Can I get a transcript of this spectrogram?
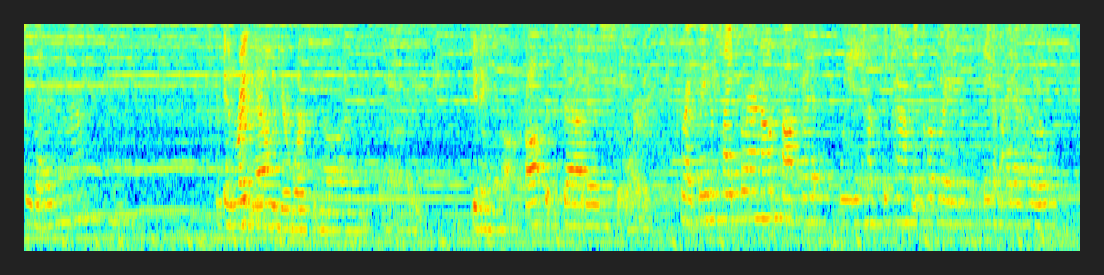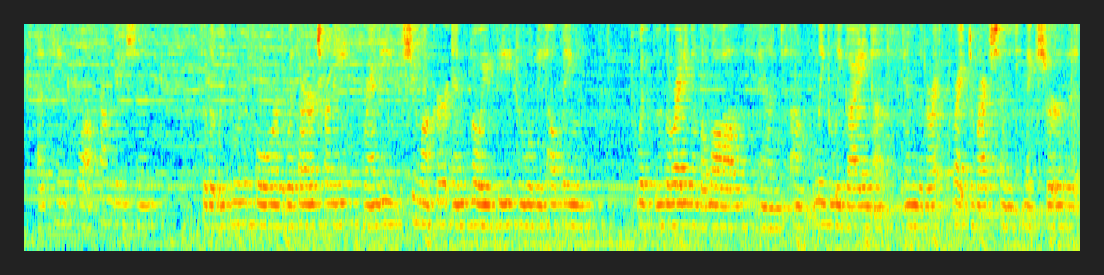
do better than that. And right now you're working on uh, getting a nonprofit status or? Correct, we've applied for our nonprofit. We have become incorporated with the state of Idaho as Hank's Law Foundation so that we can move forward with our attorney, Randy Schumacher in Boise, who will be helping with, the writing of the laws and um, legally guiding us in the direct, right direction to make sure that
